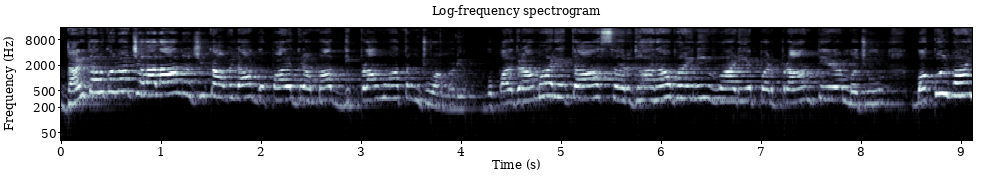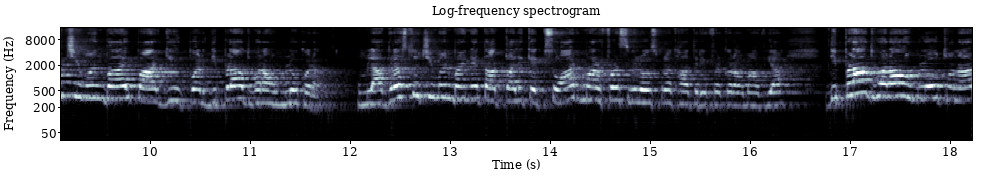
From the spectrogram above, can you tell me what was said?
ધારી તાલુકાના ચલાલા નજીક આવેલા ગોપાલ ગ્રામમાં દીપડાનો આતંક જોવા મળ્યો. ગોપાલ ગ્રામમાં રહેતા સરદારાભાઈની વાડીએ પરપ્રાંતીય મજૂર બકુલભાઈ ચિમનભાઈ પારગી ઉપર દીપડા દ્વારા હુમલો કરાયો. હુમલાગ્રસ્ત ચિમનભાઈને તાત્કાલિક એકસો આઠ મારફત સિવિલ હોસ્પિટલ ખાતે રિફર કરવામાં આવ્યા. દીપડા દ્વારા હુમલો થનાર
